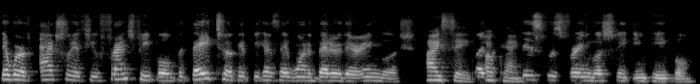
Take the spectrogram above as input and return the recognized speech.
there were actually a few French people, but they took it because they want to better their English. I see. But okay. This was for English speaking people.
